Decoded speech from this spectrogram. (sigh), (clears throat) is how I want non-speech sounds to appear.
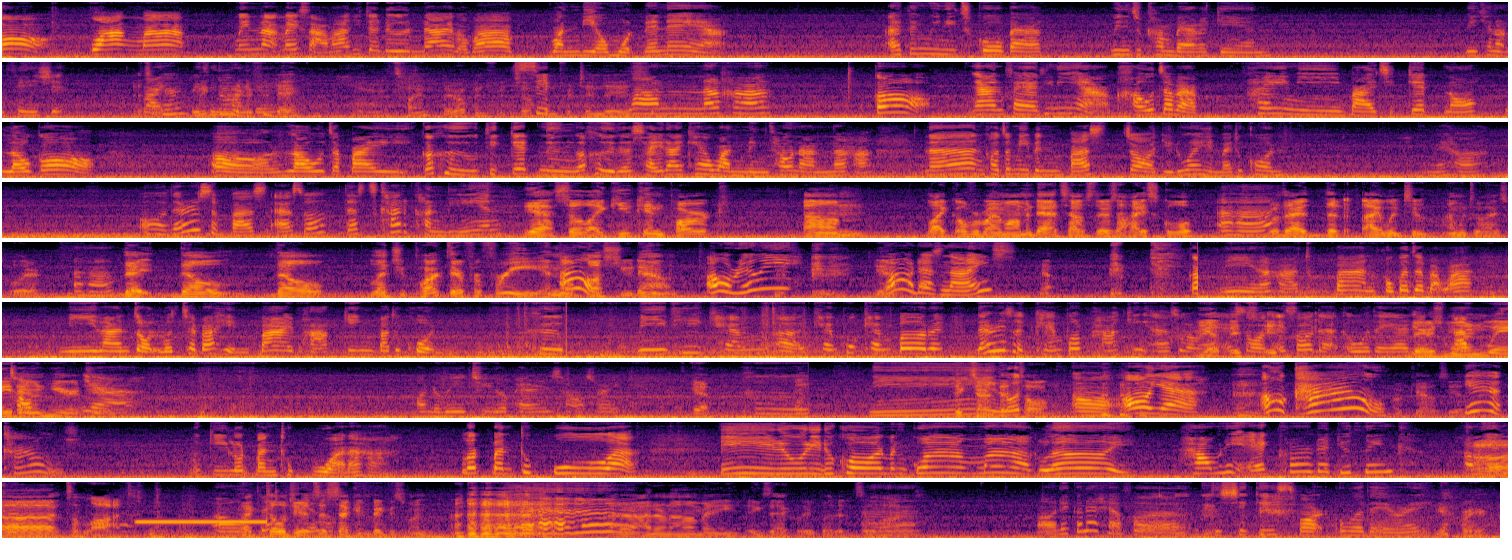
ก็กว้างมากไม่น่าไม่สามารถที่จะเดินได้แบบว่าวันเดียวหมดแน่ๆอะ I think we need to go back we need to come back again we cannot finish it That's Right, okay. We within can do a one different day. day. yeah. It's fine. They're open for, it's Sip. open for 10 days. วันนะคะ ก็ งานแฟร์ที่นี่อะเขาจะแบบให้มีบายทิเก็ตเนาะแล้วก็เออเราจะไปก็คือทิเก็ตหนึ่งก็คือจะใช้ได้แค่วันหนึ่งเท่านั้นนะคะนั่นเขาจะมีเป็นบัสจอดอยู่ด้วยเห็นไหมทุกคนเห็นไหมคะ Oh there is a bus as well that's kind of convenient Yeah, so like you can park, um, like over by mom and dad's house. There's a high school อ่าฮะ where that I, that I went to. I went to a high school there. อ่าฮะ They they'll they'll let you park there for free and they'll Oh. bus you down. Oh really (clears throat) Yeah. Wow that's nice Yeah. (coughs) ก็นี่นะคะ ทุกบ้านเขาก็จะแบบว่า มีลานจอดรถใช่ปะเห็นป้ายพาร์กิ้งปะทุกคน คือมีที่แคมป์เอ่อแคมป์พวกแคมเปอร์ด้วย There is a camper parking as well right Yep, I it's- saw I it's- saw that over there there's That- one up way top. down here, too. Yeah on the way to your parents house right Yeah. คือนี่ Pigs aren't รถ that tall. อ๋อ oh yeah (laughs) oh cow Okay, I'll see you. yeah cows เมื่อกี้รถบรรทุกวัวนะคะ รถบรรทุกวัว นี่ดูดิทุกคนมันกว้างมากเลย How many acre that you think How many acre Uh, it's a lot. oh, I thank told you it's the second biggest one. (laughs) I, don't, I don't know how many exactly, but it's a lot. Uh, oh they're gonna have a the shaking spot over there right Yeah, right here.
